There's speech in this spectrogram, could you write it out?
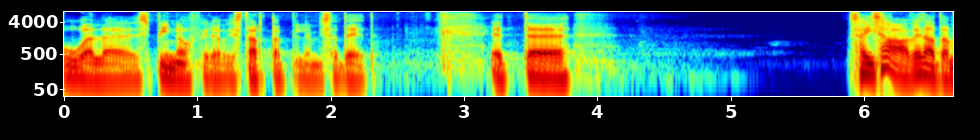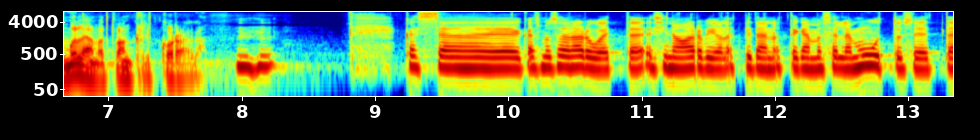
uuele spin-off'ile või startup'ile, mis sa teed. et sa ei saa vedada mõlemat vankrit korraga mm. -hmm kas, kas ma saan aru, et sina, Arvi, oled pidanud tegema selle muutuse, et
